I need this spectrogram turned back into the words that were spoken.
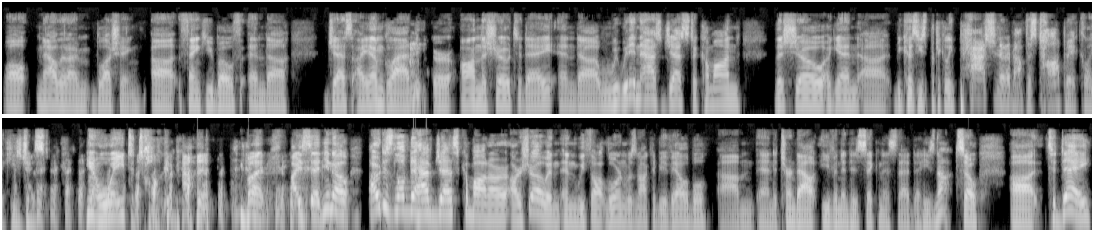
Well, now that I'm blushing, uh, thank you both. And uh, Jess, I am glad that you're on the show today. And uh, we, we didn't ask Jess to come on the show again uh, because he's particularly passionate about this topic. Like he's just can't wait to talk about it. But I said, you know, I would just love to have Jess come on our, our show, and and we thought Lauren was not going to be available, um, and it turned out even in his sickness that that he's not. So uh, today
